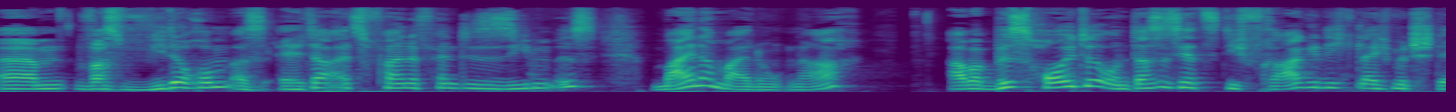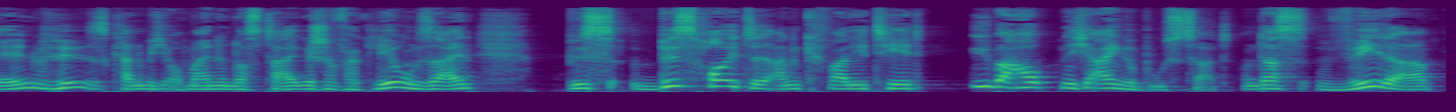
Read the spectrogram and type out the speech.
ähm, was wiederum, also älter als Final Fantasy VII ist, meiner Meinung nach, aber bis heute, und das ist jetzt die Frage, die ich gleich mit stellen will, das kann nämlich auch meine nostalgische Verklärung sein, bis, bis heute an Qualität überhaupt nicht eingeboost hat. Und das weder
